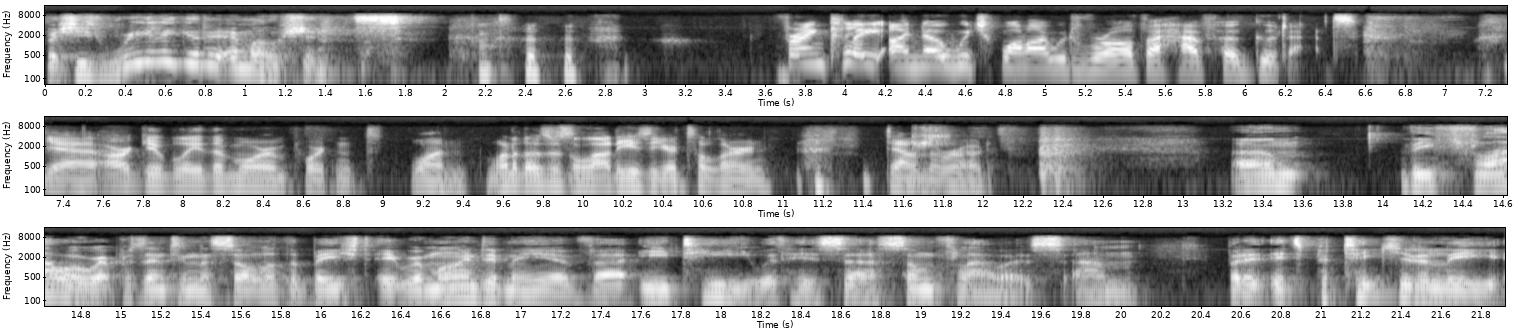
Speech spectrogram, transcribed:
but she's really good at emotions. Frankly, I know which one I would rather have her good at. Yeah, arguably the more important one. One of those is a lot easier to learn down the road. Um, the flower representing the soul of the beast, it reminded me of uh, E.T. with his uh, sunflowers. Um, but it, it's particularly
